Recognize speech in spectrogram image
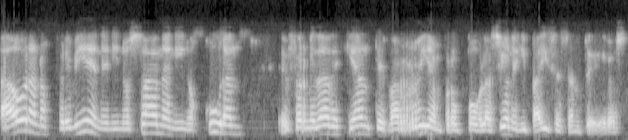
ahora nos previenen y nos sanan y nos curan enfermedades que antes barrían poblaciones y países enteros.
